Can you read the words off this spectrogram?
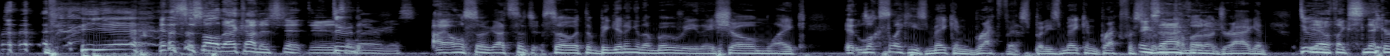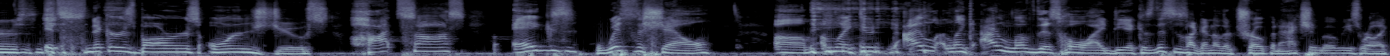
yeah. It's just all that kind of shit, dude. It's Dude. hilarious. I also got such a, so at the beginning of the movie they show him like it looks like he's making breakfast, but he's making breakfast Exactly. for the Komodo dragon. Dude, yeah, with like Snickers. and it's. Snickers bars, orange juice, hot sauce, eggs with the shell. Um, I'm like, dude, I like I love this whole idea because this is like another trope in action movies where like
